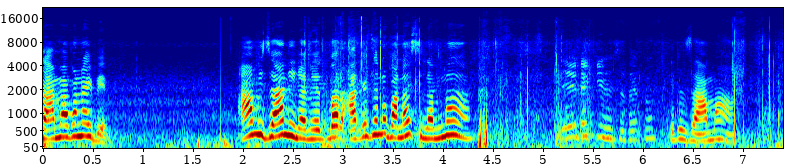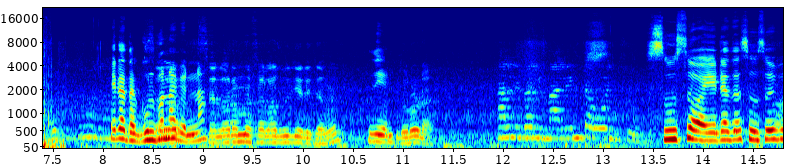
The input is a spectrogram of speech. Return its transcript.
জামা বানাইবেন? আমি জানি না আমি একবার আগে যেন বানাইছিলাম না। এটা কি হয়েছে দেখো? এটা জামা। এটা দা গুল বানাইবেন না। সেলর আমরা ফেলা দিয়ে দিতাম হ্যাঁ? দিন দরোড়া। সুস হয় এটা দা সুস হইব।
